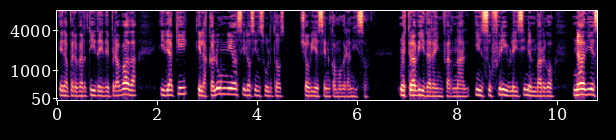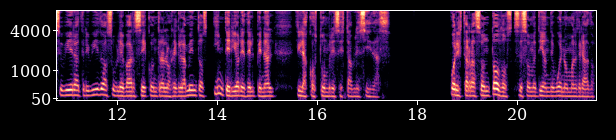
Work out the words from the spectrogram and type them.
era pervertida y depravada, y de aquí que las calumnias y los insultos lloviesen como granizo. Nuestra vida era infernal, insufrible, y sin embargo nadie se hubiera atrevido a sublevarse contra los reglamentos interiores del penal y las costumbres establecidas. Por esta razón todos se sometían de bueno o mal grado.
